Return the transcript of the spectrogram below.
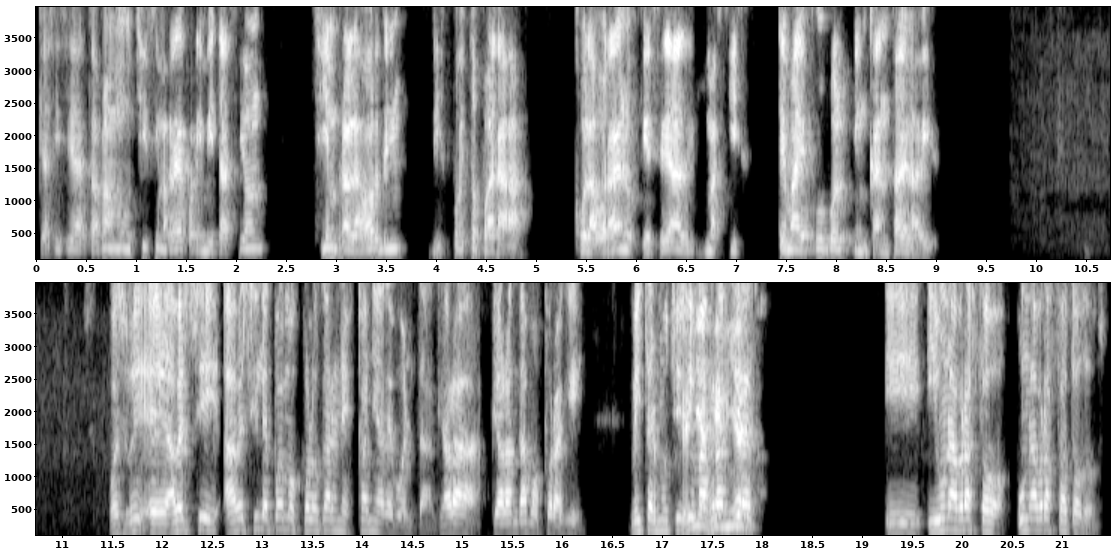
que así sea. muchísimas gracias por la invitación, siempre a la orden, dispuesto para colaborar en lo que sea, más si es tema de fútbol, encantado de la vida. Pues eh, a, ver si, a ver si le podemos colocar en España de vuelta, que ahora, que ahora andamos por aquí. Mister, muchísimas gracias y, y un abrazo, un abrazo a todos.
